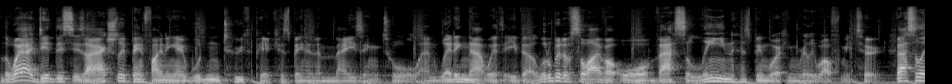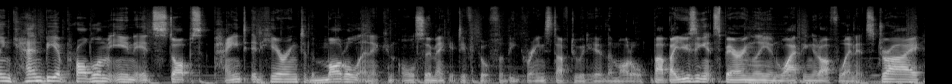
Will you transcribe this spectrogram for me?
The way I did this is I actually have been finding a wooden toothpick has been an amazing tool, and wetting that with either a little bit of saliva or Vaseline has been working really well for me too. Vaseline can be a problem in it stops paint adhering to the model, and it can also make it difficult for the green stuff to adhere to the model. But by using it sparingly and wiping it off when it's dry,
